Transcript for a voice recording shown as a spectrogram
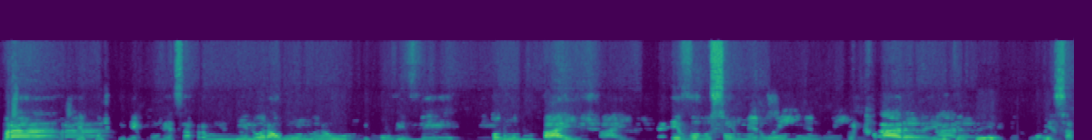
para depois querer conversar para melhorar o mundo e conviver todo mundo em paz. Evolução do Meruem é clara. Ele tentou conversar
